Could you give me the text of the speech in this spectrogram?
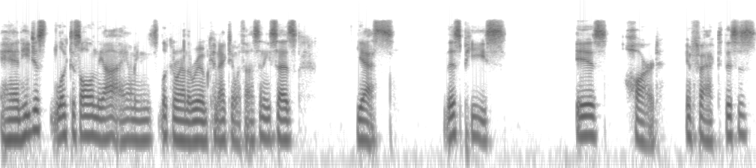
And he just looked us all in the eye. I mean, he's looking around the room, connecting with us, and he says, Yes, this piece is hard. In fact, this is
